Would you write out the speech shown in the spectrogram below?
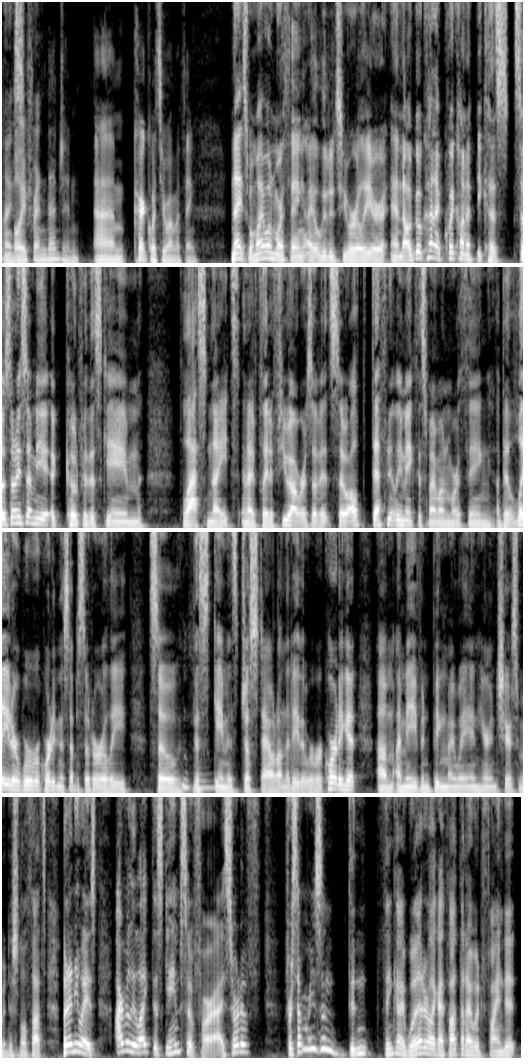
Nice. Boyfriend Dungeon. Um, Kirk, what's your one more thing? Nice. Well, my one more thing I alluded to earlier, and I'll go kind of quick on it because so Sony sent me a code for this game last night, and I've played a few hours of it. So I'll definitely make this my one more thing a bit later. We're recording this episode early, so this game is just out on the day that we're recording it. Um, I may even bing my way in here and share some additional thoughts. But anyways, I really like this game so far. I sort of, for some reason, didn't think I would, or like I thought that I would find it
